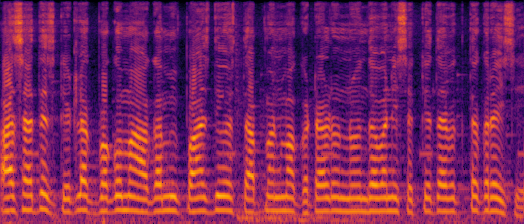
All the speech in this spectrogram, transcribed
આ સાથે જ કેટલાક ભાગોમાં આગામી પાંચ દિવસ તાપમાનમાં ઘટાડો નોંધાવાની શક્યતા વ્યક્ત કરાઈ છે.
